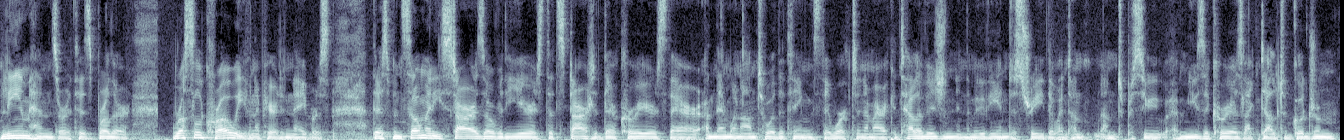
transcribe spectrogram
Liam Hemsworth, his brother. Russell Crowe even appeared in Neighbours. There's been so many stars over the years that started their careers there and then went on to other things. They worked in American television, in the movie industry. They went on, on to pursue uh, music careers like Delta Goodrem.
